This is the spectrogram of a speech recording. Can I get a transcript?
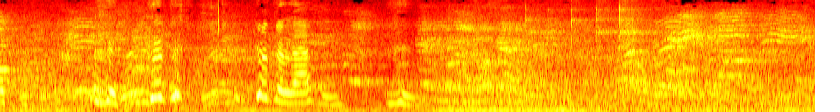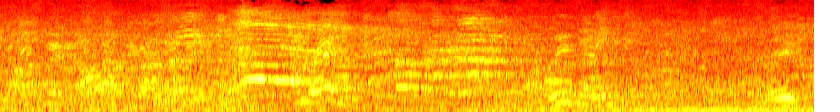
laughing. Quit the, quit the laughing. Hey.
